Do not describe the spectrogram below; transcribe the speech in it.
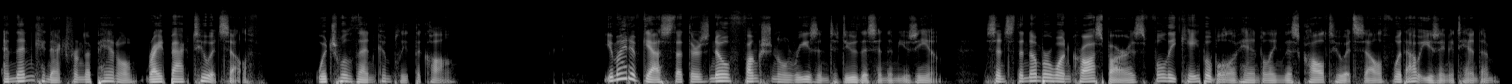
and then connect from the panel right back to itself, which will then complete the call. You might have guessed that there's no functional reason to do this in the museum, since the number 1 crossbar is fully capable of handling this call to itself without using a tandem.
